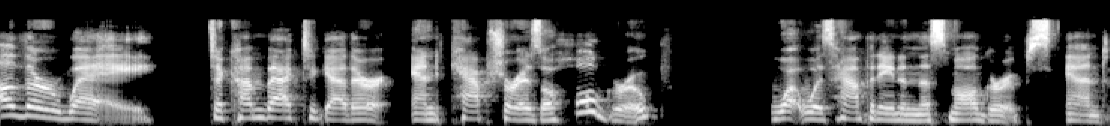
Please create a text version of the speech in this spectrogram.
other way to come back together and capture as a whole group what was happening in the small groups. And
